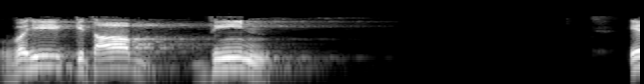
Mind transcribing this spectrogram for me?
وہی کتاب دین۔ یہ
